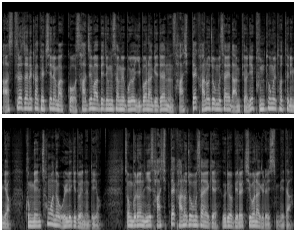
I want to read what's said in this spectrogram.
아스트라제네카 백신을 맞고 사지마비 증상을 보여 입원하게 된 40대 간호조무사의 남편이 분통을 터뜨리며 국민 청원을 올리기도 했는데요. 정부는 이 40대 간호조무사에게 의료비를 지원하기로 했습니다.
